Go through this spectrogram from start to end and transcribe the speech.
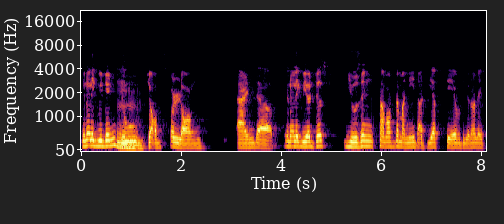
you know like we didn't mm. do hmm. jobs for long and uh, you know like we are just using some of the money that we have saved you know like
